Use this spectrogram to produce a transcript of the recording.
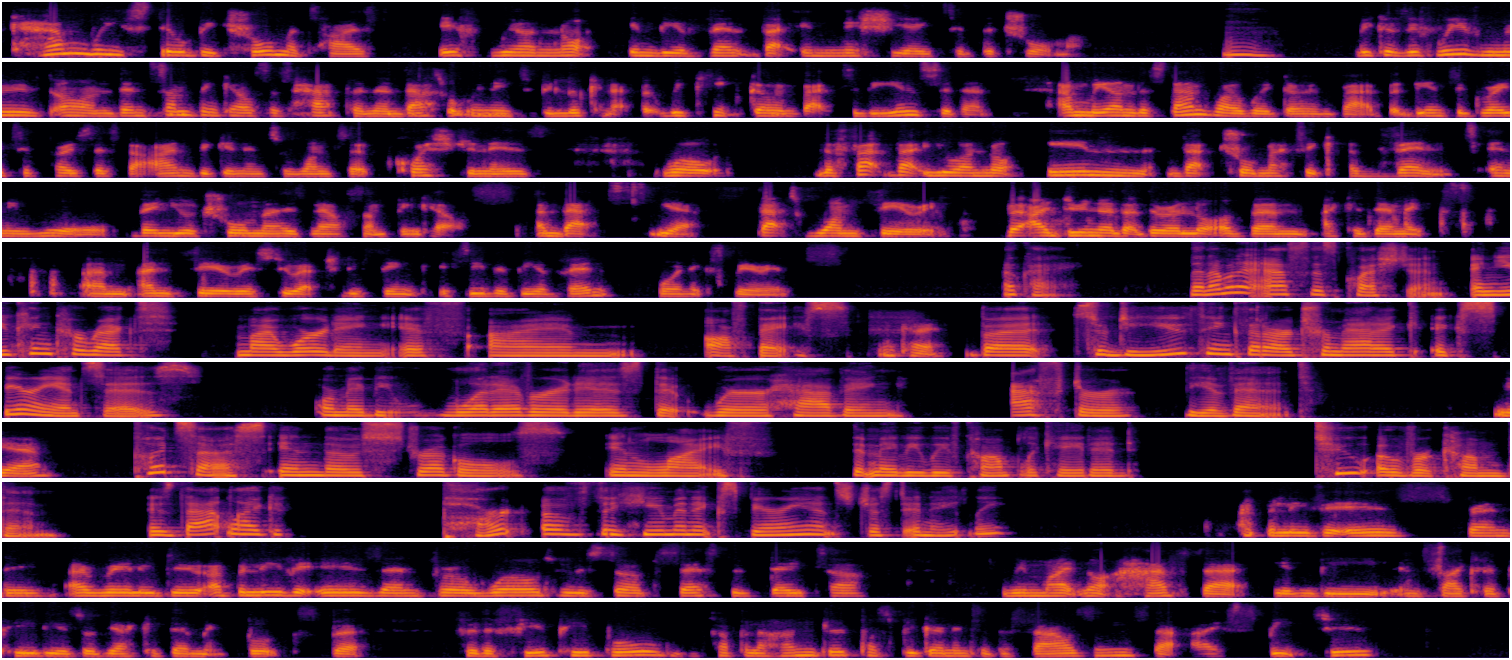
can we still be traumatized if we are not in the event that initiated the trauma? Mm. Because if we've moved on, then something else has happened, and that's what we need to be looking at. But we keep going back to the incident, and we understand why we're going back. But the integrated process that I'm beginning to want to question is well, the fact that you are not in that traumatic event anymore, then your trauma is now something else. And that's, yeah, that's one theory. But I do know that there are a lot of um, academics um, and theorists who actually think it's either the event or an experience. Okay. Then I'm going to ask this question, and you can correct my wording if I'm off base. Okay. But so do you think that our traumatic experiences or maybe whatever it is that we're having after the event. Yeah. Puts us in those struggles in life that maybe we've complicated to overcome them. Is that like part of the human experience just innately? I believe it is, Brandy. I really do. I believe it is. And for a world who is so obsessed with data we might not have that in the encyclopedias or the academic books, but for the few people, a couple of hundred, possibly going into the thousands that I speak to,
